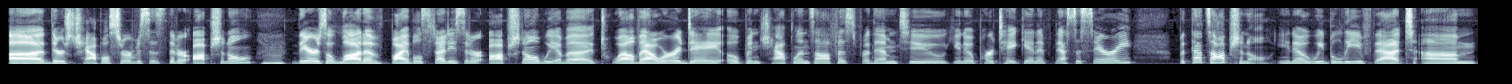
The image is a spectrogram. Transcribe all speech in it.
Uh, there's chapel services that are optional. Mm-hmm. There's a lot of Bible studies that are optional. We have a 12 hour a day open chaplain's office for them to, you know, partake in if necessary. But that's optional. You know, we believe that um,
